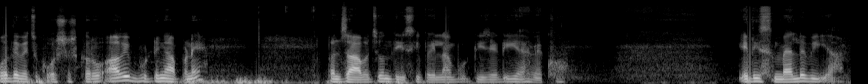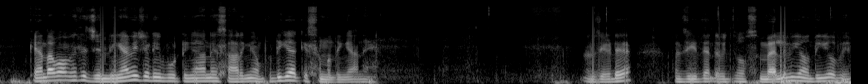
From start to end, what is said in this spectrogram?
ਉਹਦੇ ਵਿੱਚ ਕੋਸ਼ਿਸ਼ ਕਰੋ ਆ ਵੀ ਬੂਟੀਆਂ ਆਪਣੇ ਪੰਜਾਬ 'ਚ ਹੁੰਦੀ ਸੀ ਪਹਿਲਾਂ ਬੂਟੀ ਜਿਹੜੀ ਹੈ ਵੇਖੋ। ਇਹਦੀ ਸਮੈਲ ਵੀ ਆ। ਕਹਿੰਦਾ ਬਾਬੇ ਤੇ ਜਿੰਨੀਆਂ ਵੀ ਜੜੀ ਬੂਟੀਆਂ ਨੇ, ਸਾਰੀਆਂ ਵਧੀਆ ਕਿਸਮ ਦੀਆਂ ਨੇ। ਜਿਹੜੇ ਜਿਹਦੇ ਵਿੱਚੋਂ ਸਮੈਲ ਵੀ ਆਉਂਦੀ ਹੋਵੇ,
